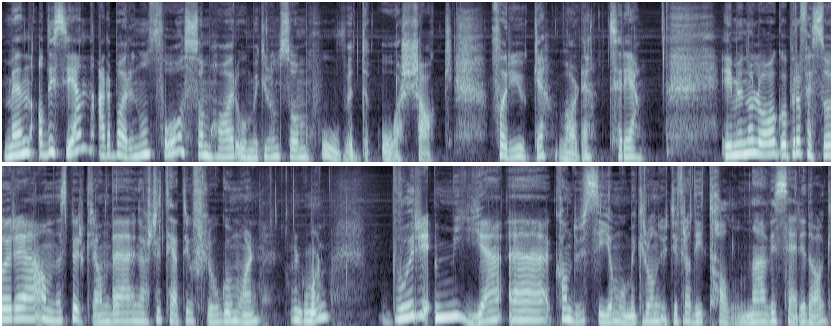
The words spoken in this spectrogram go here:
Men av disse igjen er det bare noen få som har omikron som hovedårsak. Forrige uke var det tre. Immunolog og professor Anne Spurkland ved Universitetet i Oslo, god morgen. God morgen. Hvor mye eh, kan du si om omikron ut ifra de tallene vi ser i dag?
